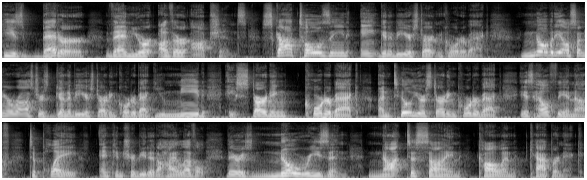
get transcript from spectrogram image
He's better than your other options. Scott Tolzien ain't going to be your starting quarterback. Nobody else on your roster is going to be your starting quarterback. You need a starting quarterback until your starting quarterback is healthy enough to play and contribute at a high level. There is no reason not to sign Colin Kaepernick.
